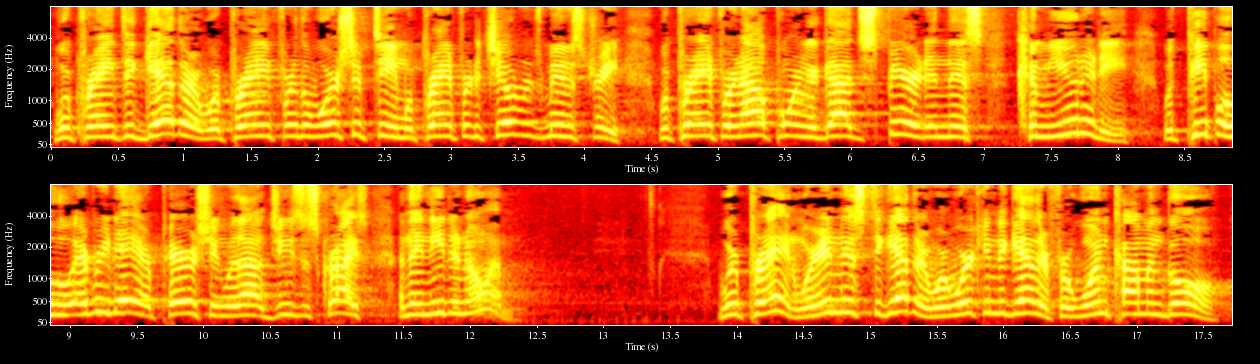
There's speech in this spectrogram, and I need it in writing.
We're praying together. We're praying for the worship team. We're praying for the children's ministry. We're praying for an outpouring of God's Spirit in this community with people who every day are perishing without Jesus Christ and they need to know Him. We're praying. We're in this together. We're working together for one common goal.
